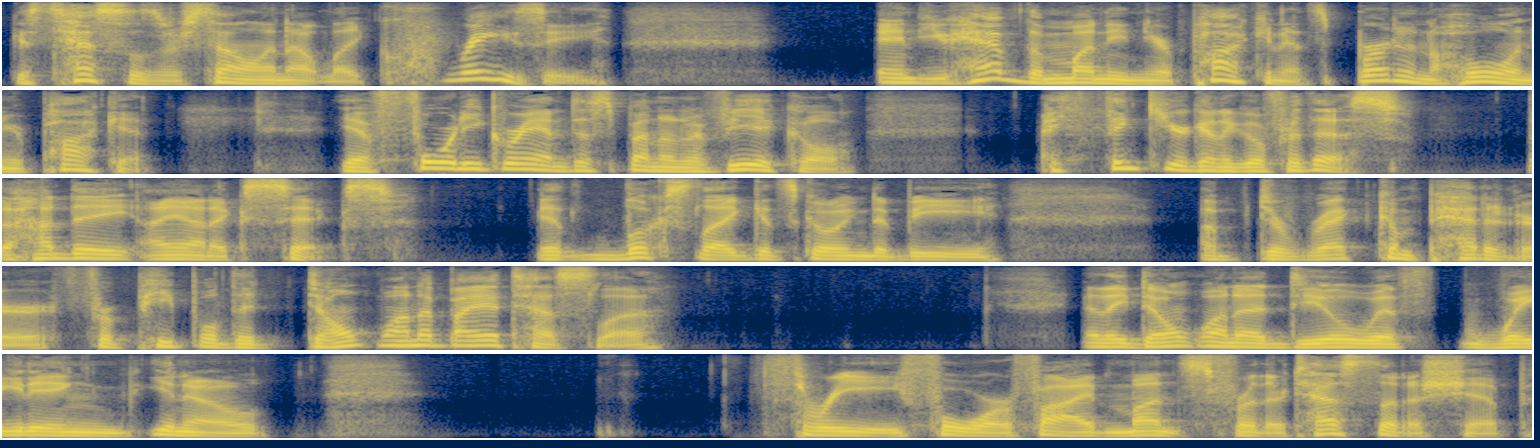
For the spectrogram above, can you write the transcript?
because Teslas are selling out like crazy, and you have the money in your pocket, it's burning a hole in your pocket. You have 40 grand to spend on a vehicle. I think you're going to go for this the Hyundai Ioniq 6. It looks like it's going to be a direct competitor for people that don't want to buy a Tesla and they don't want to deal with waiting, you know, three, four, five months for their Tesla to ship.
